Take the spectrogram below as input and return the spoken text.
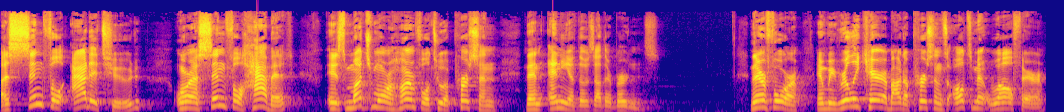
A sinful attitude or a sinful habit is much more harmful to a person than any of those other burdens. Therefore, if we really care about a person's ultimate welfare,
